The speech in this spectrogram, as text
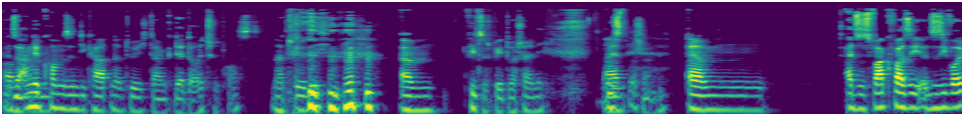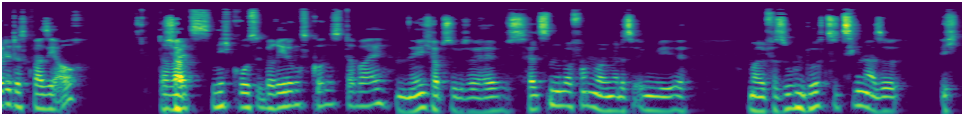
also angekommen sind die Karten natürlich dank der Deutschen Post, natürlich. ähm, viel zu spät wahrscheinlich. Nein. wahrscheinlich. Ähm, also es war quasi, also sie wollte das quasi auch. Da ich war hab, jetzt nicht groß Überredungskunst dabei. Nee, ich habe so gesagt, hey, was hältst du davon? Wollen wir das irgendwie mal versuchen durchzuziehen? Also ich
